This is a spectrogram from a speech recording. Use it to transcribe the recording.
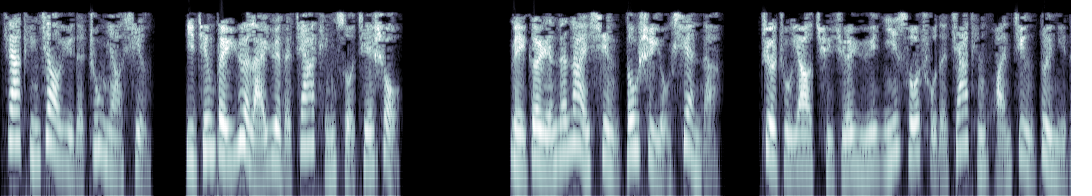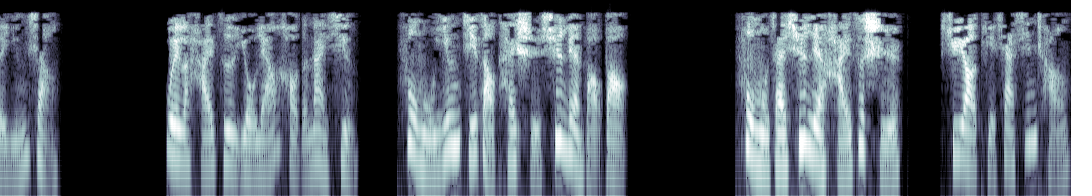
家庭教育的重要性已经被越来越的家庭所接受。每个人的耐性都是有限的，这主要取决于你所处的家庭环境对你的影响。为了孩子有良好的耐性，父母应及早开始训练宝宝。父母在训练孩子时，需要铁下心肠，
